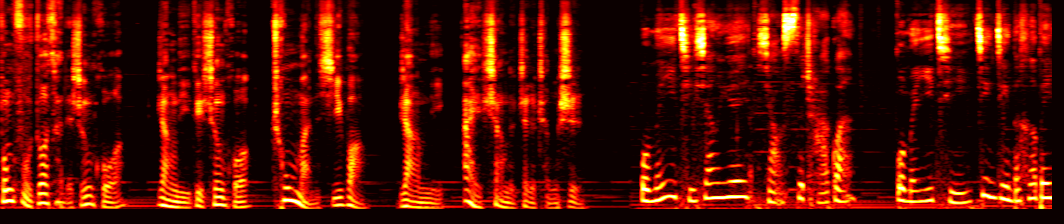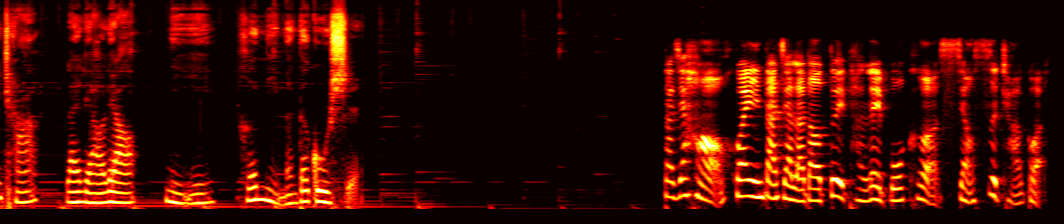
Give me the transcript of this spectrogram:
丰富多彩的生活，让你对生活充满了希望，让你爱上了这个城市。我们一起相约小四茶馆，我们一起静静的喝杯茶，来聊聊你和你们的故事。大家好，欢迎大家来到对谈类播客小四茶馆，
